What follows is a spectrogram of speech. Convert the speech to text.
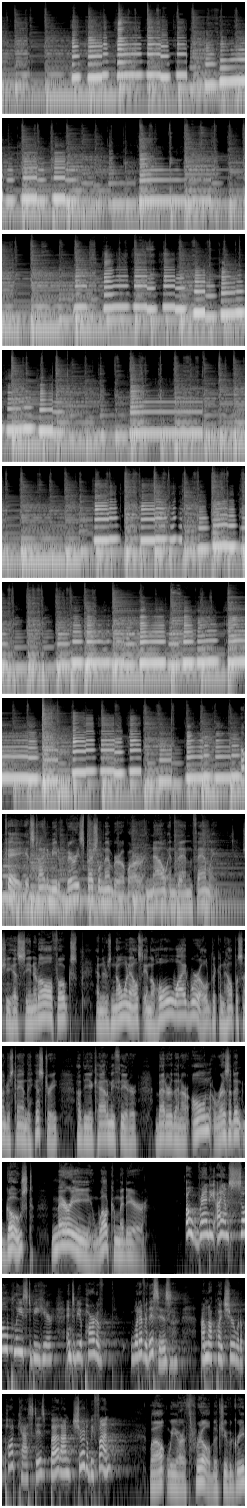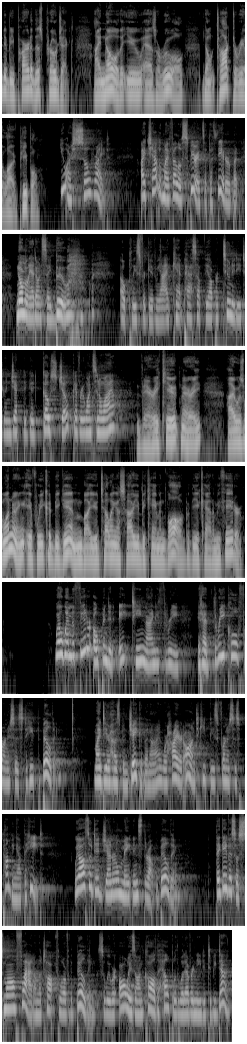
Special member of our Now and Then family. She has seen it all, folks, and there's no one else in the whole wide world that can help us understand the history of the Academy Theater better than our own resident ghost, Mary. Welcome, my dear. Oh, Randy, I am so pleased to be here and to be a part of whatever this is. I'm not quite sure what a podcast is, but I'm sure it'll be fun. Well, we are thrilled that you've agreed to be part of this project. I know that you, as a rule, don't talk to real live people. You are so right. I chat with my fellow spirits at the theater, but normally I don't say boo. oh, please forgive me. I can't pass up the opportunity to inject a good ghost joke every once in a while. Very cute, Mary. I was wondering if we could begin by you telling us how you became involved with the Academy Theater. Well, when the theater opened in 1893, it had three coal furnaces to heat the building. My dear husband Jacob and I were hired on to keep these furnaces pumping out the heat. We also did general maintenance throughout the building. They gave us a small flat on the top floor of the building, so we were always on call to help with whatever needed to be done.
